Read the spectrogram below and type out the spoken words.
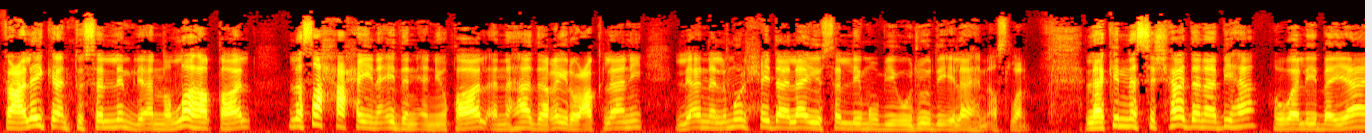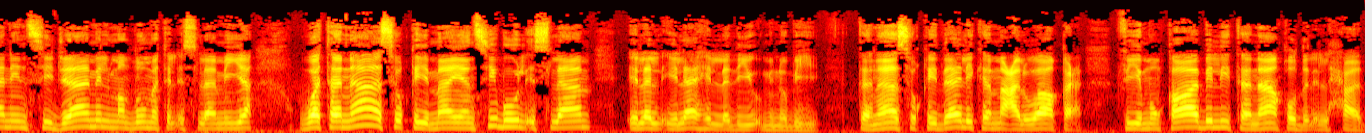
فعليك أن تسلم لأن الله قال لصح حينئذ أن يقال أن هذا غير عقلاني لأن الملحد لا يسلم بوجود إله أصلا. لكن استشهادنا بها هو لبيان انسجام المنظومة الإسلامية وتناسق ما ينسبه الإسلام إلى الإله الذي يؤمن به. تناسق ذلك مع الواقع في مقابل تناقض الإلحاد.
